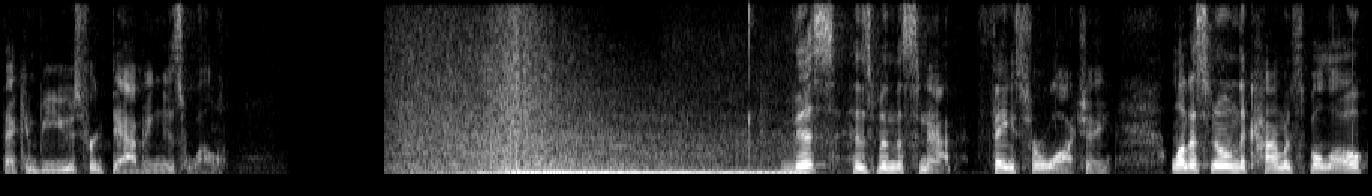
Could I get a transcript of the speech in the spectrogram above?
that can be used for dabbing as well. This has been The Snap. Thanks for watching. Let us know in the comments below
